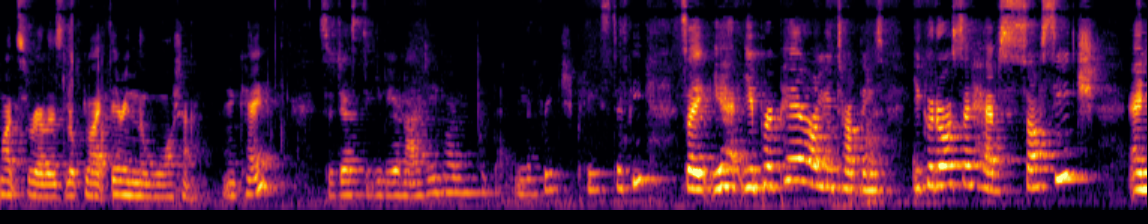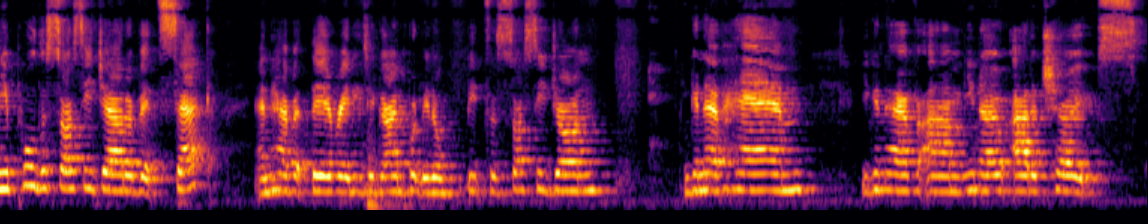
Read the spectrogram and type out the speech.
mozzarellas look like. They're in the water, okay? So just to give you an idea, you want to put that in the fridge, please, Steffi? So you, you prepare all your toppings. You could also have sausage, and you pull the sausage out of its sack and have it there ready to go and put little bits of sausage on. You can have ham. You can have, um, you know, artichokes.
